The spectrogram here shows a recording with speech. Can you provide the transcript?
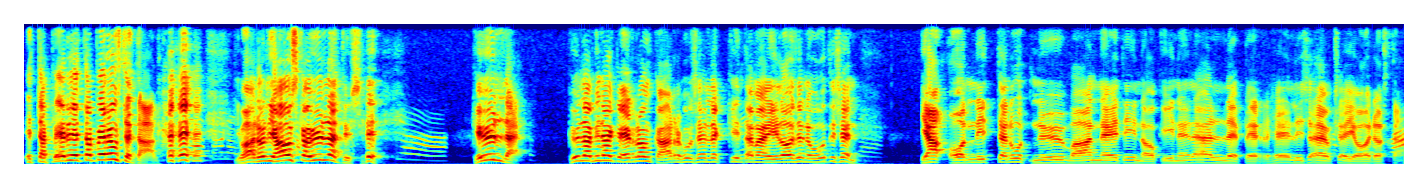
että perhettä perustetaan. Johan oli hauska yllätys. Kyllä, kyllä minä kerron Karhusellekin tämän iloisen uutisen. Ja onnittelut nyt vaan neiti Nokinenälle perheen lisäyksen johdosta.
